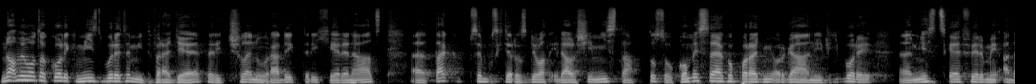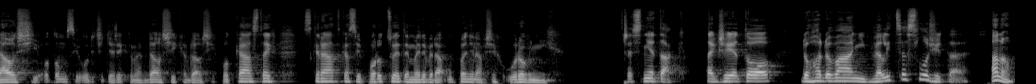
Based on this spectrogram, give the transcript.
No a mimo to, kolik míst budete mít v radě, tedy členů rady, kterých je 11, eh, tak se musíte rozdělat i další místa. To jsou komise jako poradní orgány, výbory, eh, městské firmy a další. O tom si určitě řekneme v dalších a v dalších podcastech. Zkrátka si porcujete medvěda úplně na všech úrovních. Přesně tak. Takže je to dohadování velice složité. Ano,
